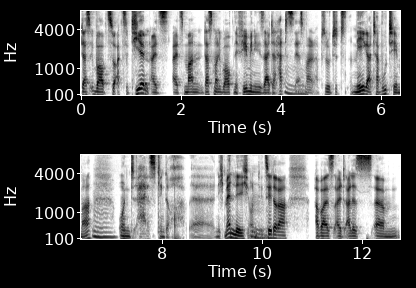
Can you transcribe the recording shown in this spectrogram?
das überhaupt zu akzeptieren als, als Mann, dass man überhaupt eine feminine Seite hat, ist erstmal ein absolutes mega Tabuthema. Und ah, das klingt auch äh, nicht männlich und etc. Aber es ist halt alles, ähm,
